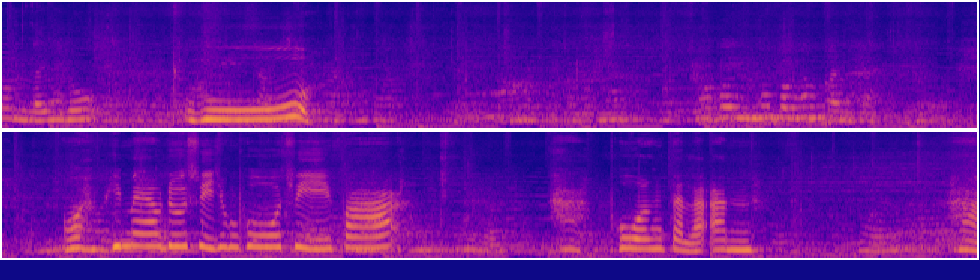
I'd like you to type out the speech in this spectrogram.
ต้นอะไรไม่รู้โอ้โหมาเบิ้งมาเบิ้งน้ำกันค่ะโอ้ยพี่แมวดูสีชมพูสีฟ้า ค่ะ พวงแต่ละอัน ค่ะ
